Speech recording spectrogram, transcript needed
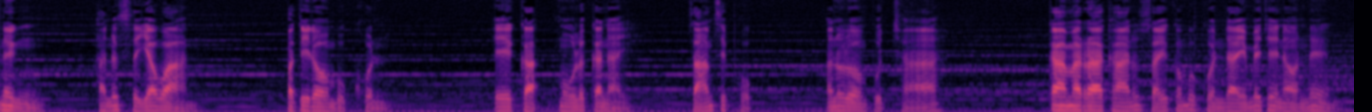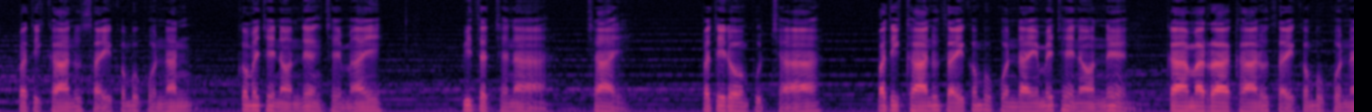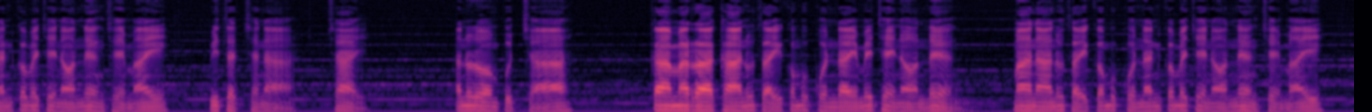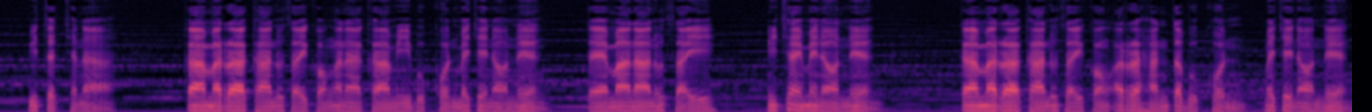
1. อนุสยวาน ปฏิโลมบุคคล เอกะมูลกนัย36 อนุโลมปุจฉาการมาราคานุสัยของบุคคลใดไม่ใช่นอนเนื่อง ปฏิคานุสัยของบุคคลนั้น ก็ไม่ใช่นอนเนื่องใช่ไหม วิจัชนา ใช่ ปฏิโลมปุจฉาปฏิคานุสัยของบุคคลใดไม่ใช่นอนเนื่อง การมาราคานุสัยของบุคคลนั้นก็ไม่ใช่นอนเนื่องใช่ไหม วิจัชนา ใช่ อนุโลมปุจฉาการมาราคานุสัยของบุคคลใดไม่ใช่นอนเนื่อง มานานุสัยของบุคคลนั้นก็ไม่ใช่นอนเนื่องใช่ไหม วิจัชนา การมาราคานุสัยของอนาคามีบุคคลไม่ใช่นอนเนื่อง แต่มานานุสัยมิใช่ไม่นอนเนื่อง การมาราคานุสัยของอรหันตบุคคลไม่ใช่นอนเนื่อง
